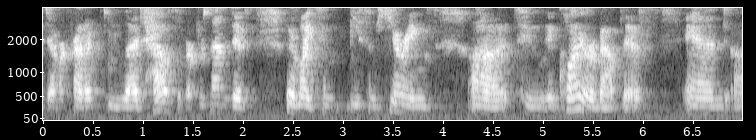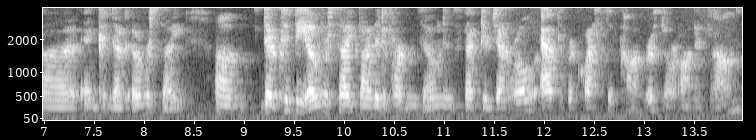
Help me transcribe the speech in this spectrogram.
the Democratically led House of Representatives, there might some, be some hearings uh, to inquire about this and uh, and conduct oversight. Um, there could be oversight by the department's own inspector general at the request of Congress or on its own,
